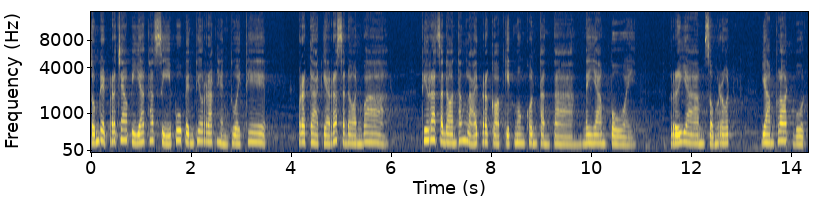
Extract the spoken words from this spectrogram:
สมเด็จพระเจ้าปิยทัตสีผู้เป็นที่รักแห่งทวยเทพ ประกาศแก่รัษฎรว่าที่รัษฎรทั้งหลายประกอบกิจมงคลต่างๆ ในยามป่วย หรือยามสมรส ยามคลอดบุตร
